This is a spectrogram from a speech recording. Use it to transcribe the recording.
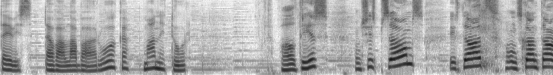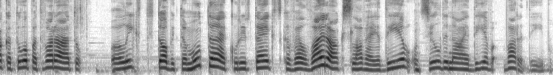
tevis, tavā labā roka mani tur. Paldies! Un šis psalms ir tāds un skan tā, ka to pat varētu likt Tobita mutē, kur ir teikts, ka vēl vairāk slavēja Dievu un cildināja Dieva varadību.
